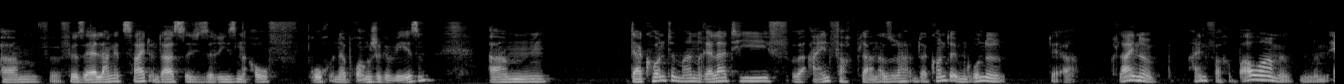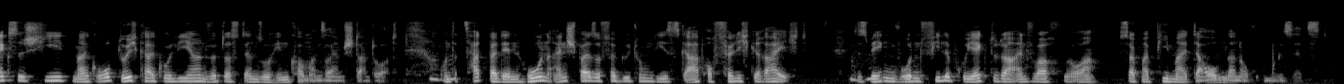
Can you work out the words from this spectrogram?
ähm, für, für sehr lange Zeit und da ist dieser Riesenaufbruch in der Branche gewesen. Ähm, da konnte man relativ äh, einfach planen. Also da, da, konnte im Grunde der kleine, einfache Bauer mit einem Excel-Sheet mal grob durchkalkulieren, wird das denn so hinkommen an seinem Standort. Mhm. Und das hat bei den hohen Einspeisevergütungen, die es gab, auch völlig gereicht. Mhm. Deswegen wurden viele Projekte da einfach, ja, ich sag mal Pi mal Daumen dann auch umgesetzt.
